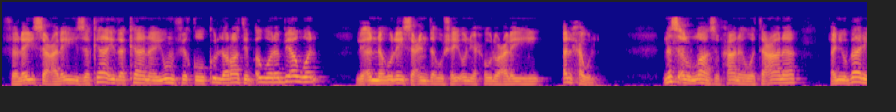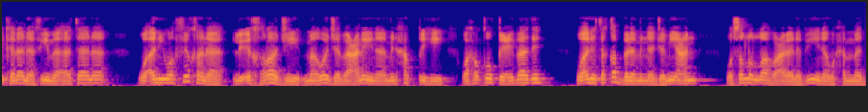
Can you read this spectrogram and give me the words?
فليس عليه زكاة إذا كان ينفق كل راتب أولا بأول لأنه ليس عنده شيء يحول عليه الحول. نسأل الله سبحانه وتعالى أن يبارك لنا فيما آتانا وأن يوفقنا لإخراج ما وجب علينا من حقه وحقوق عباده وأن يتقبل منا جميعا وصلى الله على نبينا محمد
